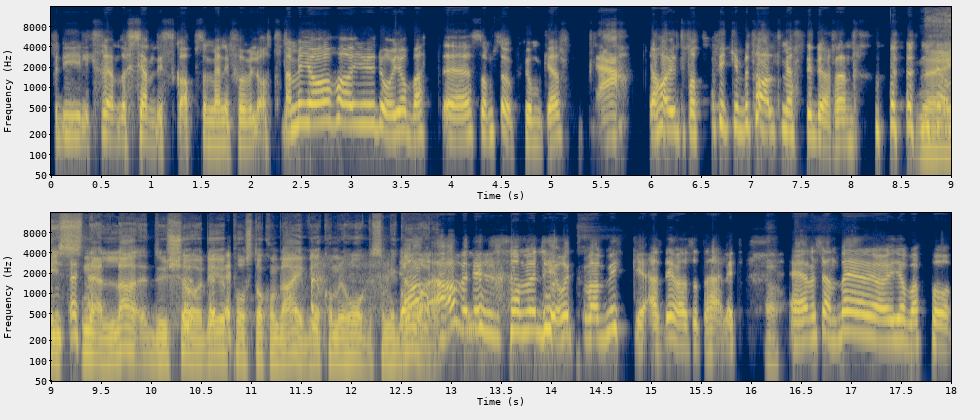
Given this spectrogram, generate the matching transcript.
För det är liksom ändå kändisskap som människor vill åt. Nej, men jag har ju då jobbat eh, som ståuppkomiker. Ja, jag har ju inte fått, jag fick ju betalt mest i dörren. Nej, snälla, du körde ju på Stockholm Live, jag kommer ihåg, som igår. Ja, ja, men det, ja, men det, och det var mycket, alltså, det var så härligt. Ja. Eh, men sen började jag jobba på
